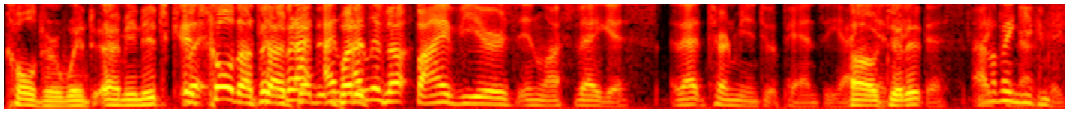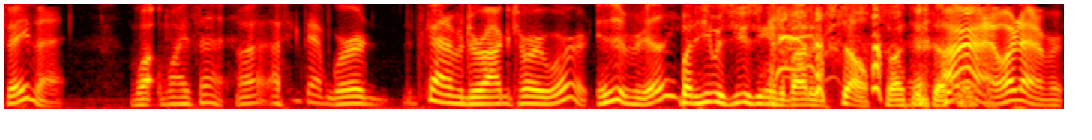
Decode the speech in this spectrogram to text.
colder winter. I mean, it's it's cold outside, but, but, I, but I it's lived not. five years in Las Vegas. That turned me into a pansy. I Oh, did it? This. I don't think you can say this. that. Why, why is that? Uh, I think that word it's kind of a derogatory word. Is it really? But he was using it about himself, so I think that's all right. okay. whatever.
